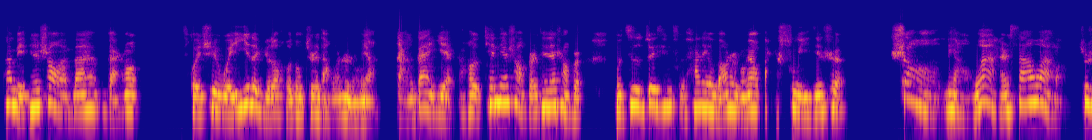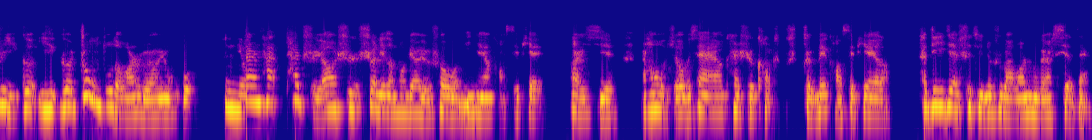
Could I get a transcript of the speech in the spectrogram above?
他每天上完班晚上回去唯一的娱乐活动就是打王者荣耀，打个半夜，然后天天上分，天天上分。我记得最清楚，他那个王者荣耀把数已经是上两万还是三万了，就是一个一个重度的王者荣耀用户。但是他他只要是设立了目标，比如说我明年要考 CPA 二级，然后我觉得我现在要开始考准备考 CPA 了，他第一件事情就是把王者荣耀卸载，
